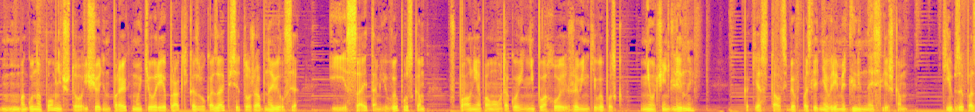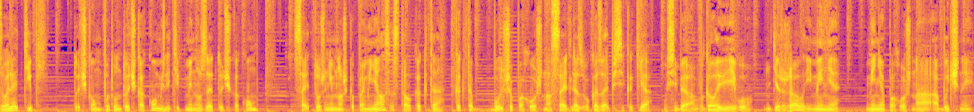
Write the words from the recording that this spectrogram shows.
могу напомнить, что еще один проект, мой теория и практика звукозаписи, тоже обновился и сайтом, и выпуском. Вполне, по-моему, такой неплохой, живенький выпуск, не очень длинный, как я стал себе в последнее время длинный слишком типзы позволять, tips.umputun.com или tip-z.com. Сайт тоже немножко поменялся, стал как-то как больше похож на сайт для звукозаписи, как я у себя в голове его держал, и менее, менее похож на обычный,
